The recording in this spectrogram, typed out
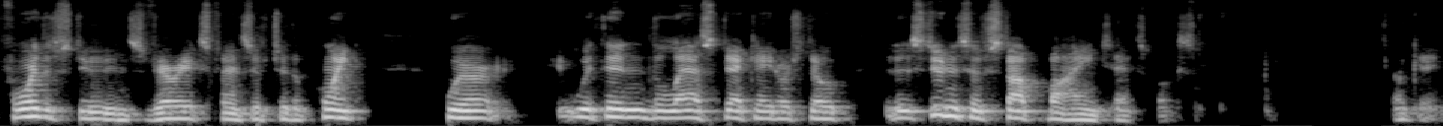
for the students very expensive to the point where within the last decade or so, the students have stopped buying textbooks. Okay.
